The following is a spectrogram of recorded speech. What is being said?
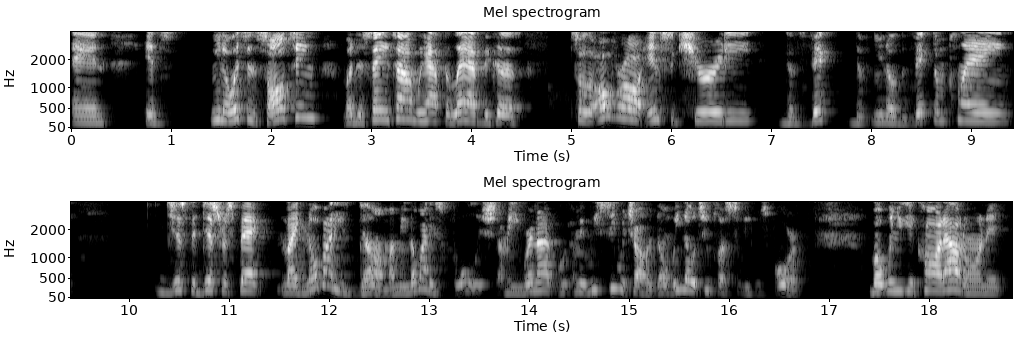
and it's you know it's insulting, but at the same time we have to laugh because so the overall insecurity, the vic, the you know the victim playing, just the disrespect. Like nobody's dumb. I mean, nobody's foolish. I mean, we're not. I mean, we see what y'all are doing. We know two plus two equals four, but when you get called out on it,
